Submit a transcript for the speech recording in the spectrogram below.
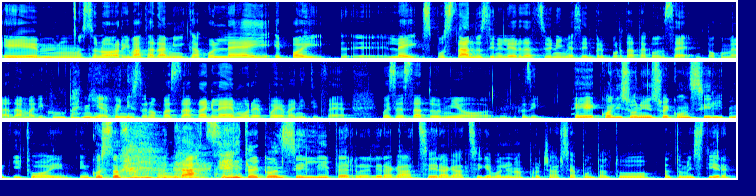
e mm, sono arrivata ad amica con lei e poi eh, lei spostandosi nelle redazioni mi ha sempre portata con sé, un po' come la dama di compagnia, quindi sono passata a Glamour e poi a Vanity Fair. Questo è stato il mio, così, E quali sono i suoi consigli, i tuoi, in questo caso, Grazie. i tuoi consigli per le ragazze e i ragazzi che vogliono approcciarsi appunto al tuo, al tuo mestiere?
